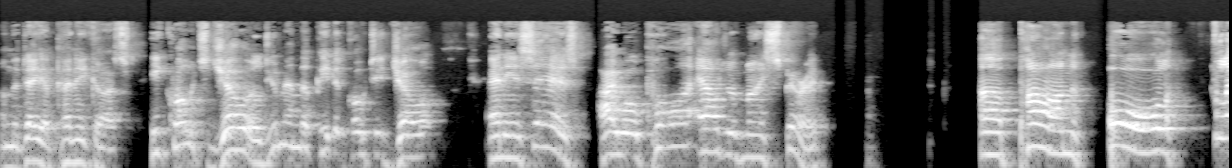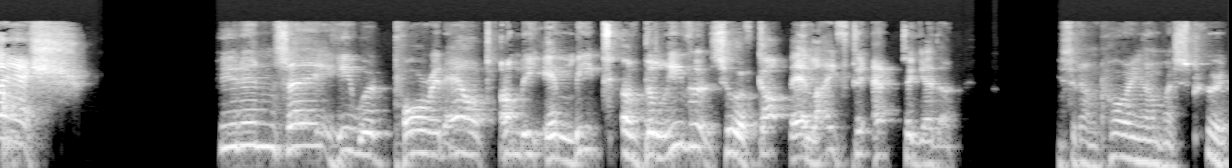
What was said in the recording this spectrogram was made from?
on the day of Pentecost, he quotes Joel. Do you remember Peter quoted Joel? And he says, I will pour out of my spirit upon all flesh. He didn't say he would pour it out on the elite of believers who have got their life to act together. He said, I'm pouring out my spirit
